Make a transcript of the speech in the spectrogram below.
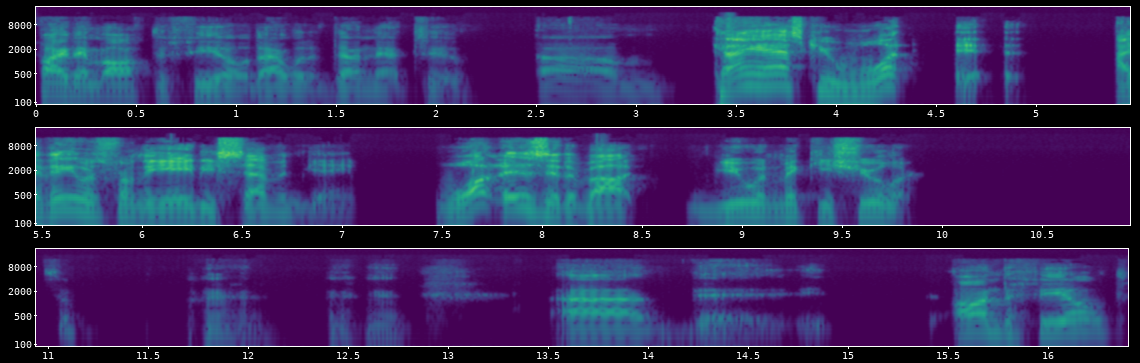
fight him off the field, I would have done that too. Um, Can I ask you what? I think it was from the '87 game. What is it about you and Mickey Schuler? Uh, on the field,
